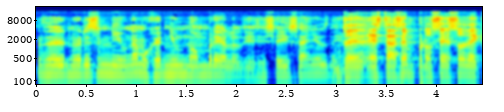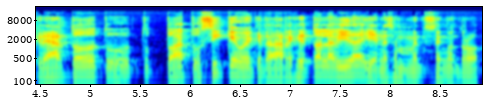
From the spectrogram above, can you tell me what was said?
o sea, no eres ni una mujer ni un hombre a los 16 años. ni- Entonces estás en proceso de crear todo tu, tu- toda tu psique, güey, que te va a regir toda la vida. Y en ese momento se encontró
